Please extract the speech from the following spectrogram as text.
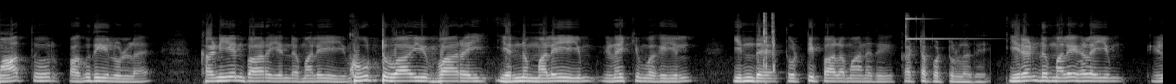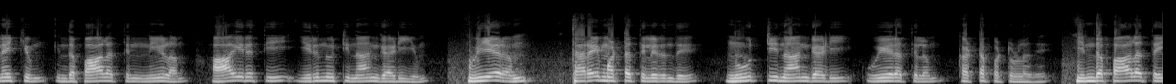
மாத்தூர் பகுதியில் உள்ள கணியன்பாறை என்ற மலையையும் கூட்டுவாயு பாறை என்னும் மலையையும் இணைக்கும் வகையில் இந்த தொட்டி பாலமானது கட்டப்பட்டுள்ளது. இரண்டு மலைகளையும் இணைக்கும் இந்த பாலத்தின் நீளம் ஆயிரத்தி இருநூற்றி நான்கு அடியும் உயரம் தரைமட்டத்திலிருந்து நூற்றி நான்கு அடி உயரத்திலும் கட்டப்பட்டுள்ளது. இந்த பாலத்தை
